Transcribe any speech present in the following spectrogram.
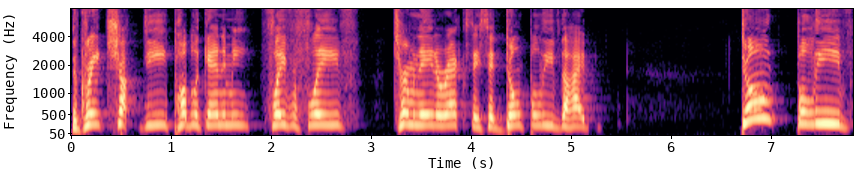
The great Chuck D, Public Enemy, Flavor Flav, Terminator X, they said, don't believe the hype. Don't believe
